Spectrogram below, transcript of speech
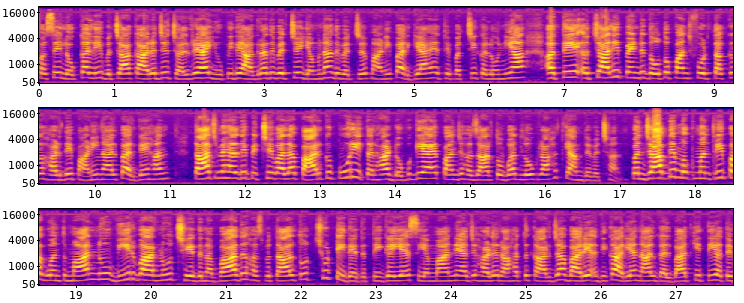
ਫਸੇ ਲੋਕਾਂ ਲਈ ਬਚਾਅ ਕਾਰਜ ਚੱਲ ਰਿਹਾ ਹੈ। ਯੂਪੀ ਦੇ ਆਗਰਾ ਦੇ ਵਿੱਚ ਯਮੁਨਾ ਦੇ ਵਿੱਚ ਪਾਣੀ ਭਰ ਗਿਆ ਹੈ। ਇੱਥੇ 25 ਕਲੋਨੀਆਂ ਅਤੇ ਅ, 40 ਪਿੰਡ 2 ਤੋਂ 5 ਫੁੱਟ ਤੱਕ ਹੜ੍ਹ ਦੇ ਪਾਣੀ ਨਾਲ ਭਰ ਗਏ ਹਨ। ਤਾਜ ਮਹਿਲ ਦੇ ਪਿੱਛੇ ਵਾਲਾ ਪਾਰਕ ਪੂਰੀ ਤਰ੍ਹਾਂ ਡੁੱਬ ਗਿਆ ਹੈ। 5000 ਤੋਂ ਵੱਧ ਲੋਕ ਰਾਹਤ ਕੈਂਪ ਦੇ ਵਿੱਚ ਹਨ। ਪੰਜਾਬ ਦੇ ਮੁੱਖ ਮੰਤਰੀ ਭਗਵੰਤ ਮਾਨ ਨੂੰ ਵੀਰਵਾਰ ਨੂੰ 6 ਦਿਨਾਂ ਬਾਅਦ ਹਸਪਤਾਲ ਤੋਂ ਛੁੱਟੀ ਦੇ ਦਿੱਤੀ ਗਈ ਹੈ। ਸੀਐਮ ਮਾਨ ਨੇ ਅੱਜ ਹੜ੍ਹ ਰਾਹਤ ਕਾਰਜਾਂ ਬਾਰੇ ਅਧਿਕਾਰੀਆਂ ਨਾਲ ਗੱਲਬਾਤ ਕੀਤੀ ਅਤੇ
